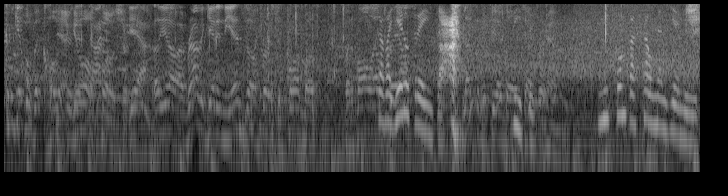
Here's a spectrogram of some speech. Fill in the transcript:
can we get a little bit closer yeah, this time? Closer. Yeah, well, you know, I'd rather get in the end zone first and foremost. But if all else Caballero 30. Ah. Dice, mi compa Jaunan Jennings.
